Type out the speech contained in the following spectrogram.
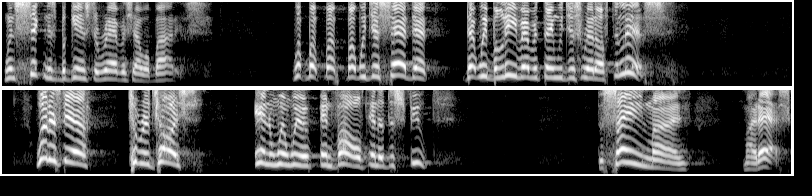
when sickness begins to ravish our bodies? But, but, but, but we just said that that we believe everything we just read off the list. What is there to rejoice in when we're involved in a dispute? The sane mind might ask,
